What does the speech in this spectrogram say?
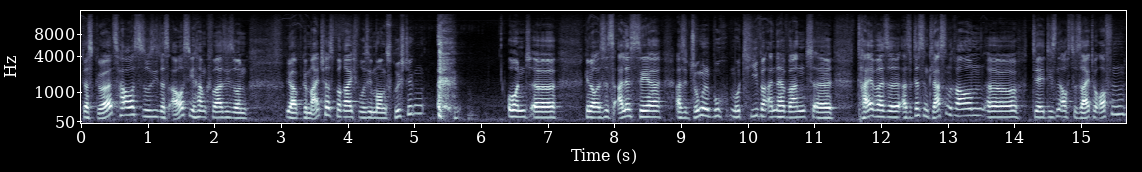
das Girls House, so sieht das aus. Sie haben quasi so einen ja, Gemeinschaftsbereich, wo sie morgens frühstücken. Und äh, genau, es ist alles sehr, also Dschungelbuchmotive an der Wand, äh, teilweise, also das ist ein Klassenraum, äh, der, die sind auch zur Seite offen.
